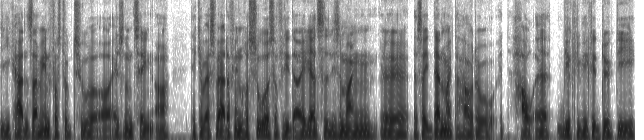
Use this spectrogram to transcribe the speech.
de ikke har den samme infrastruktur og alle sådan nogle ting, og det kan være svært at finde ressourcer, fordi der er ikke altid lige så mange, øh, altså i Danmark, der har du et hav af virkelig, virkelig dygtige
